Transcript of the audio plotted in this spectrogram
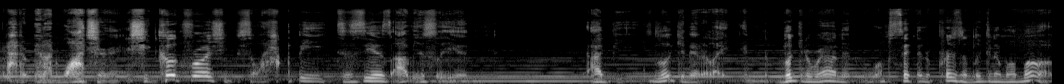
And I'd, and I'd watch her, and she'd cook for us. She'd be so happy to see us, obviously, and I'd be looking at her like, looking around, and I'm sitting in a prison looking at my mom.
